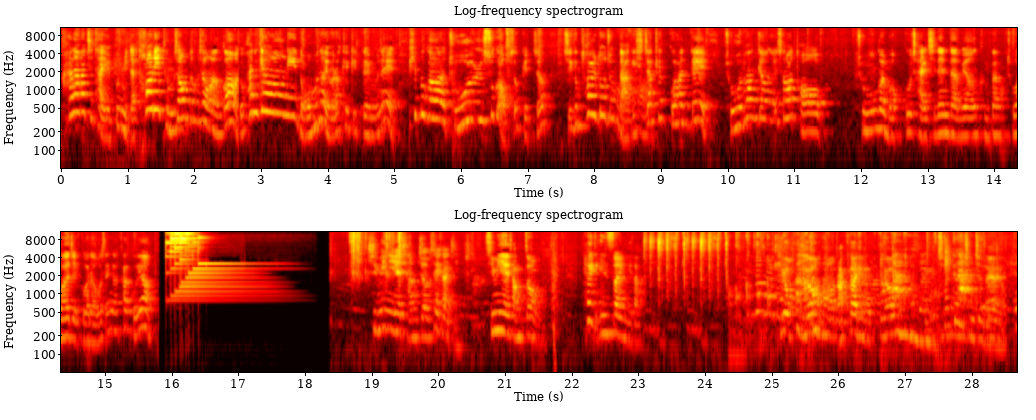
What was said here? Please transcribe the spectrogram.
하나같이 다 예쁩니다. 털이 듬성듬성한 건그 환경이 너무나 열악했기 때문에 피부가 좋을 수가 없었겠죠. 지금 털도 좀 나기 시작했고 한데 좋은 환경에서 더 좋은 걸 먹고 잘 지낸다면 금방 좋아질 거라고 생각하고요. 지민이의 장점 세 가지. 지민이의 장점. 핵 인싸입니다. 귀엽고요. 어, 낯가림 없고요. 성격이 진짜 좋아요.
